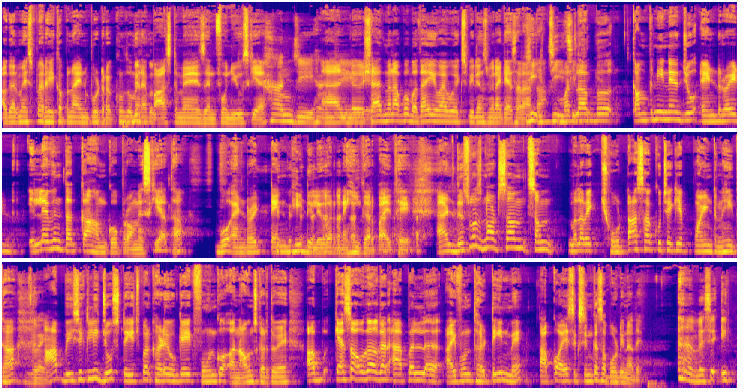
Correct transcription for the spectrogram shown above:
अगर मैं इस पर एक अपना इनपुट रखूँ तो मैंने पास्ट में जेनफोन यूज़ किया है। हाँ जी हाँ एंड शायद मैंने आपको बताया ही हुआ है वो एक्सपीरियंस मेरा कैसा रहा था। मतलब कंपनी ने जो एंड्रॉइड 11 तक का हमको प्रॉमिस किया था वो एंड्रॉयड टेन भी डिलीवर नहीं कर पाए थे. And this was not some some मतलब एक छोटा सा कुछ एक ये पॉइंट नहीं था. Right. आप बेसिकली जो स्टेज पर खड़े होके एक फ़ोन को अनाउंस करते हुए अब कैसा होगा अगर एप्पल आईफोन 13 में आपको आई सिक्सटीन का सपोर्ट ही ना दे? वैसे एक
